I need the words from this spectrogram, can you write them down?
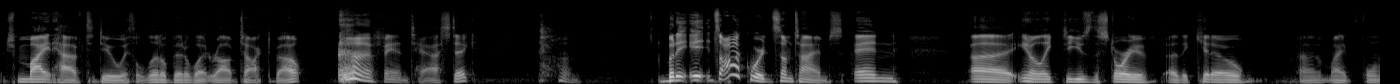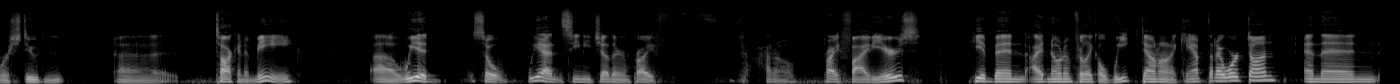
which might have to do with a little bit of what Rob talked about. Fantastic. but it, it's awkward sometimes. And, uh, you know, like to use the story of uh, the kiddo, uh, my former student, uh, talking to me, uh, we had, so we hadn't seen each other in probably f- I don't know, probably five years. He had been, I'd known him for like a week down on a camp that I worked on, and then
